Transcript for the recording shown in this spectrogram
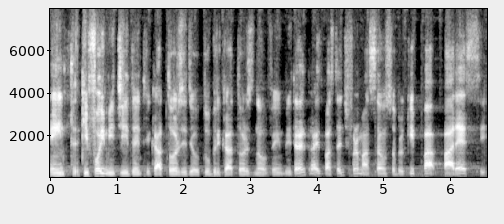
entre, que foi medido entre 14 de outubro e 14 de novembro. Então ele traz bastante informação sobre o que pa parece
